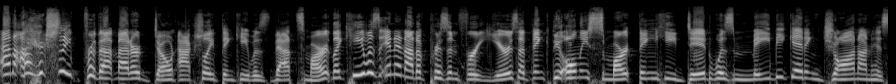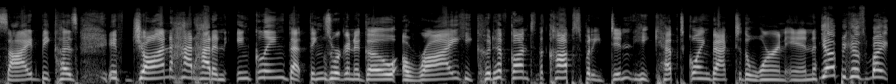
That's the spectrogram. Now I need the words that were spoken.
I actually, for that matter, don't actually think he was that smart. Like, he was in and out of prison for years. I think the only smart thing he did was maybe getting Jon on his side because if Jon had had an inkling that things were going to go awry, he could have gone to the cops, but he didn't. He kept going back to the Warren Inn. Yeah, because my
